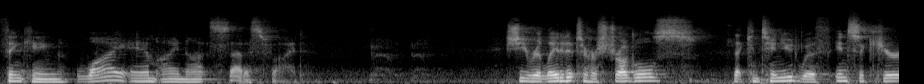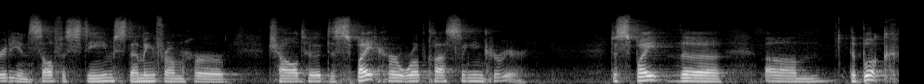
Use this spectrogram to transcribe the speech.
thinking, Why am I not satisfied? She related it to her struggles that continued with insecurity and self esteem stemming from her childhood, despite her world class singing career, despite the, um, the book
